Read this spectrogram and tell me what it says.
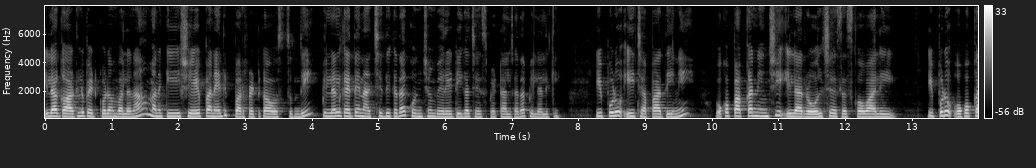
ఇలా ఘాట్లు పెట్టుకోవడం వలన మనకి షేప్ అనేది పర్ఫెక్ట్గా వస్తుంది. పిల్లలకైతే నచ్చింది కదా కొంచెం వెరైటీగా చేసి పెట్టాలి కదా పిల్లలకి. ఇప్పుడు ఈ చపాతీని ఒక పక్క నుంచి ఇలా రోల్ చేసేసుకోవాలి. ఇప్పుడు ఒక్కొక్క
